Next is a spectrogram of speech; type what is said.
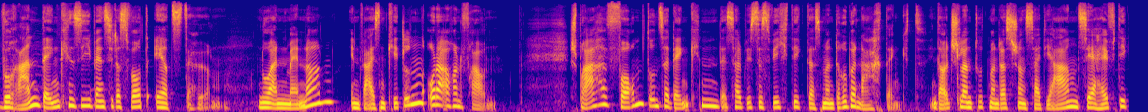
Woran denken Sie, wenn Sie das Wort Ärzte hören? Nur an Männern in weißen Kitteln oder auch an Frauen? Sprache formt unser Denken, deshalb ist es wichtig, dass man darüber nachdenkt. In Deutschland tut man das schon seit Jahren sehr heftig.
